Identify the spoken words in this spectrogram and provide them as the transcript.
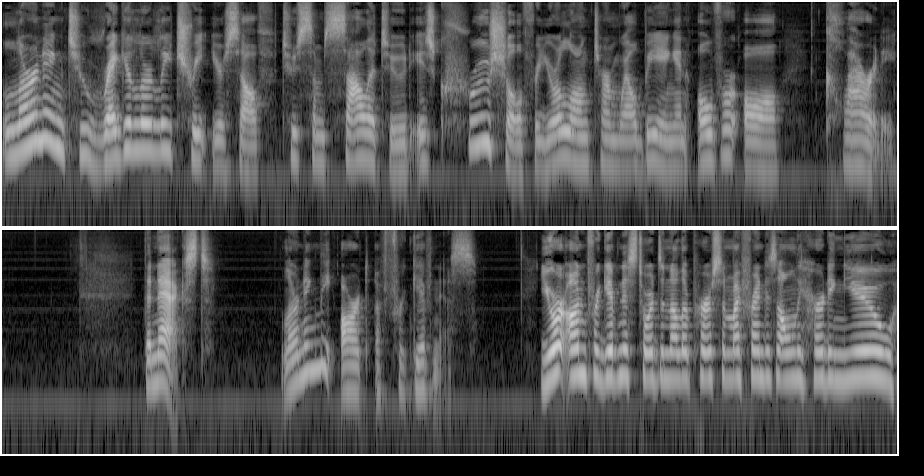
Learning to regularly treat yourself to some solitude is crucial for your long term well being and overall clarity. The next, learning the art of forgiveness. Your unforgiveness towards another person, my friend, is only hurting you.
